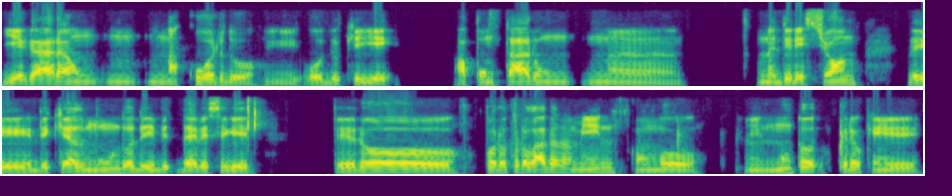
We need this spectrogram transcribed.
chegar a um, acordo ou do que apontar um, uma direção de, de que o mundo deve seguir. Pero por outro lado também, como em muito, creio que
